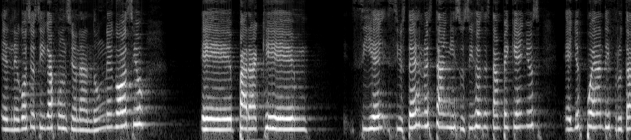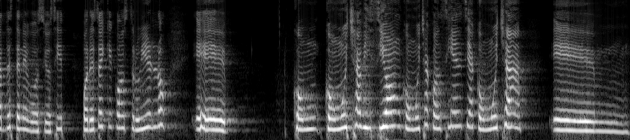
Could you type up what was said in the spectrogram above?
el negocio siga funcionando, un negocio eh, para que si, si ustedes no están y sus hijos están pequeños, ellos puedan disfrutar de este negocio. ¿sí? Por eso hay que construirlo. Eh, con, mucha visión, con mucha conciencia, con mucha em,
